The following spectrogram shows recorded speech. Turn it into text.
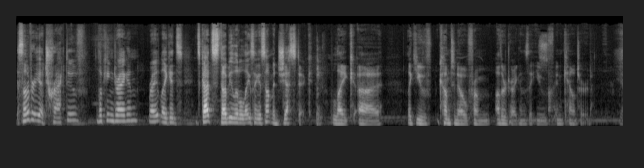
it's not a very attractive looking dragon, right? Like it's it's got stubby little legs. Like it's not majestic, like uh, like you've come to know from other dragons that you've encountered. Yeah.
